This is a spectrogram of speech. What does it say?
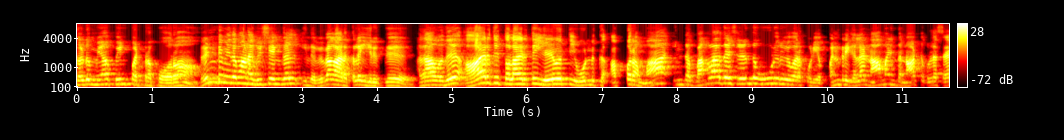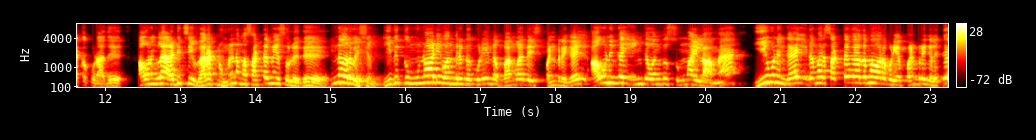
கடுமையா பின்பற்ற போறோம். ரெண்டு விதமான விஷயங்கள் இந்த விவகாரத்துல இருக்கு. அதாவது ஆயிரத்தி தொள்ளாயிரத்தி எழுபத்தி ஒண்ணுக்கு அப்புறமா இந்த பங்களாதேஷ்ல இருந்து ஊடுருவி வரக்கூடிய பன்றிகளை நாம இந்த நாட்டுக்குள்ள கூடாது அவனுங்கள அடிச்சு விரட்டணும்னு நம்ம சட்டமே சொல்லுது. இன்னொரு விஷயம் இதுக்கு முன்னாடி வந்திருக்கக்கூடிய இந்த பங்களாதேஷ் பன்றிகள் அவனுங்க இங்க வந்து சும்மா இல்லாம இவனுங்க இத மாதிரி சட்டவிரோதமா வரக்கூடிய பன்றிகளுக்கு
